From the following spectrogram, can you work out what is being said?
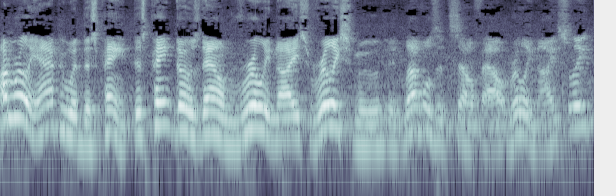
I'm really happy with this paint. This paint goes down really nice, really smooth. It levels itself out really nicely.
